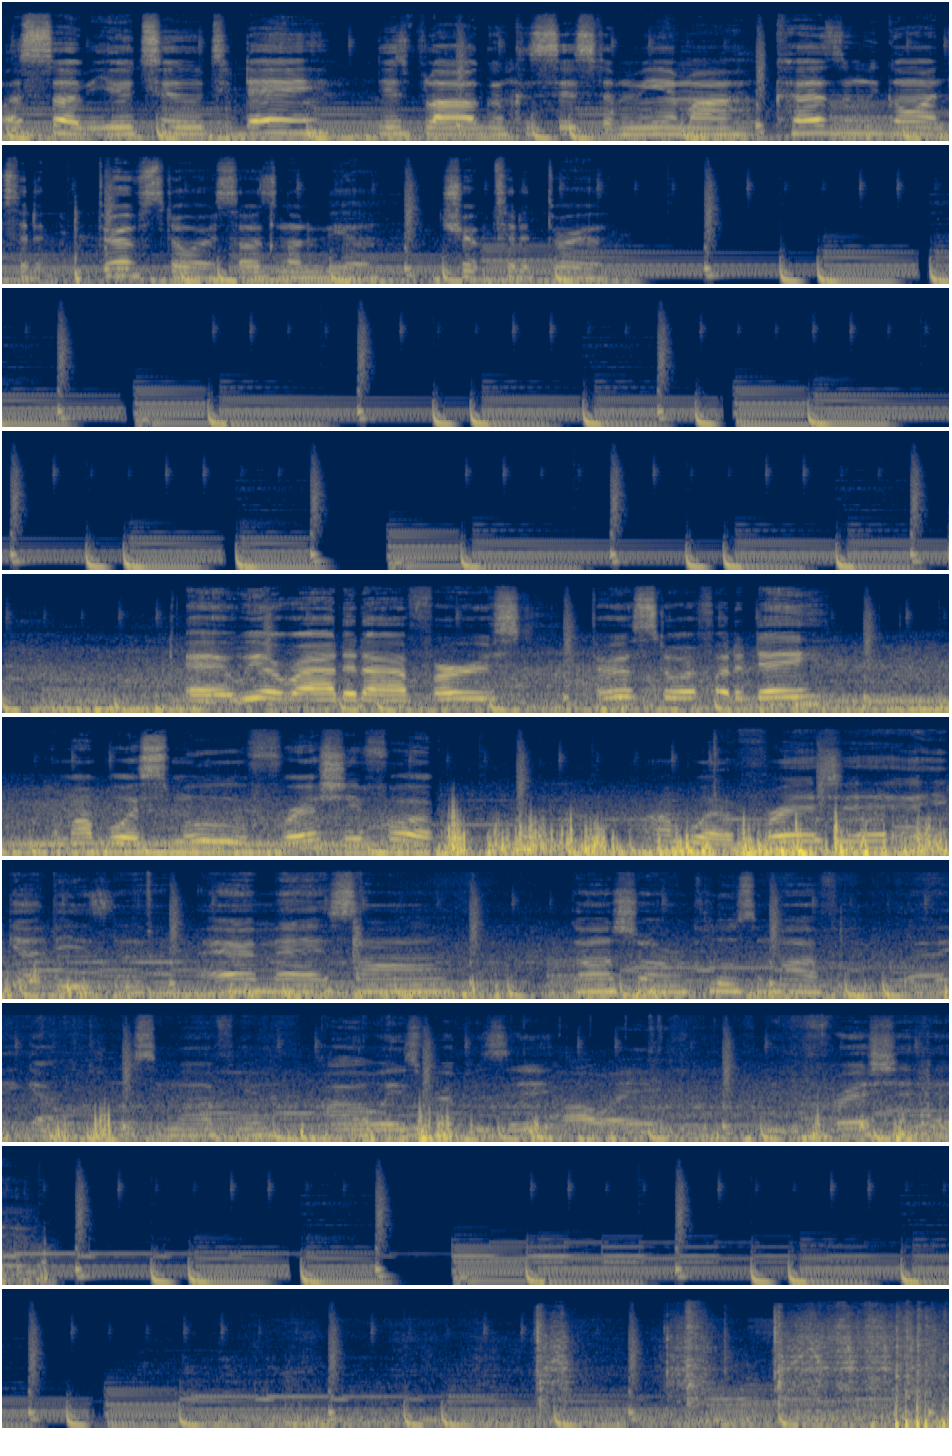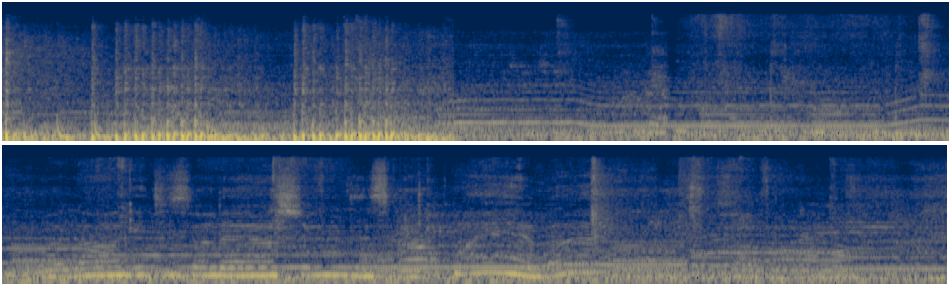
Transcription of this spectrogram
What's up YouTube? Today this vlog gonna consist of me and my cousin. We going to the thrift store, so it's gonna be a trip to the thrift. Hey, we arrived at our first thrift store for the day. And my boy Smoove, fresh it fuck. My boy fresh it. He got these uh, Air Max on. Gonna show him Reclusive Mafia. Well, he got Reclusive Mafia. Always represent. Always. Fresh.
